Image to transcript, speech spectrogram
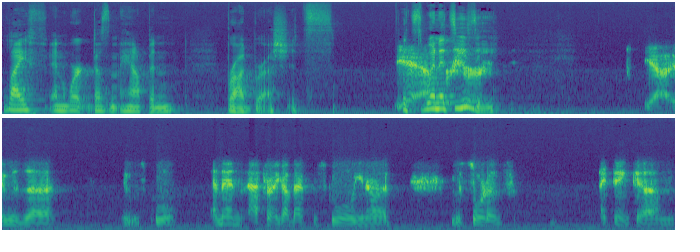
life and work doesn't happen broad brush. It's yeah, it's when it's sure. easy. yeah, it was uh, it was cool. And then after I got back to school, you know, it, it was sort of, I think, um,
